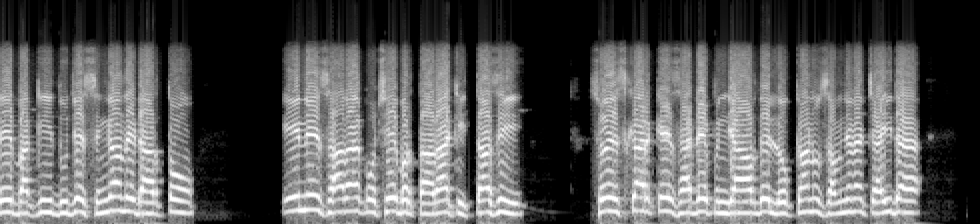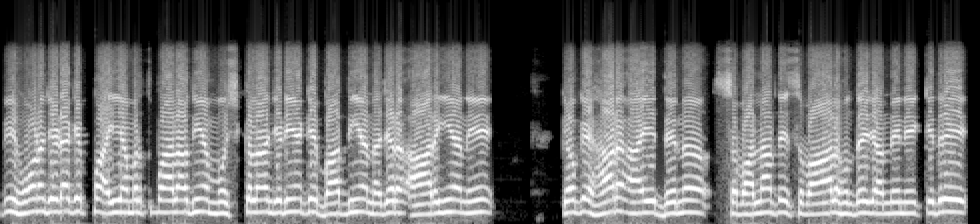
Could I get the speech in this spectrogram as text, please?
ਤੇ ਬਾਕੀ ਦੂਜੇ ਸਿੰਘਾਂ ਦੇ ਡਰ ਤੋਂ ਇਹਨੇ ਸਾਰਾ ਕੁਝ ਇਹ ਵਰਤਾਰਾ ਕੀਤਾ ਸੀ। ਸੋ ਇਸ ਕਰਕੇ ਸਾਡੇ ਪੰਜਾਬ ਦੇ ਲੋਕਾਂ ਨੂੰ ਸਮਝਣਾ ਚਾਹੀਦਾ ਵੀ ਹੁਣ ਜਿਹੜਾ ਕਿ ਭਾਈ ਅਮਰਤਪਾਲ ਉਹਦੀਆਂ ਮੁਸ਼ਕਲਾਂ ਜਿਹੜੀਆਂ ਕਿ ਵੱਧਦੀਆਂ ਨਜ਼ਰ ਆ ਰਹੀਆਂ ਨੇ। ਕਿਉਂਕਿ ਹਰ ਆਏ ਦਿਨ ਸਵਾਲਾਂ ਤੇ ਸਵਾਲ ਹੁੰਦੇ ਜਾਂਦੇ ਨੇ, ਕਿਧਰੇ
